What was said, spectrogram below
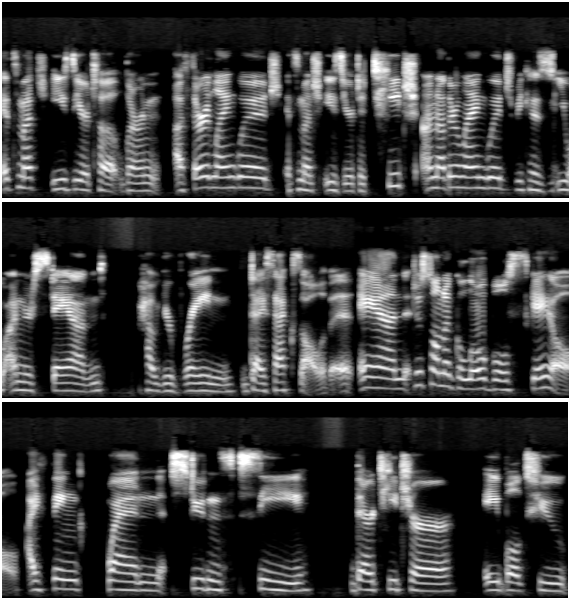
it's much easier to learn a third language. It's much easier to teach another language because you understand how your brain dissects all of it. And just on a global scale, I think when students see their teacher able to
